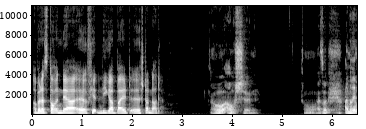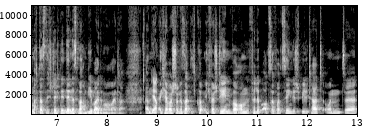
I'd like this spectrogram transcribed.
Aber das ist doch in der äh, vierten Liga bald äh, Standard. Oh, auch schön. Oh, also André macht das nicht schlecht. Nee, Dennis, machen wir beide mal weiter. Ähm, ja. Ich habe ja schon gesagt, ich konnte nicht verstehen, warum Philipp Oxer vor 10 gespielt hat und äh,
